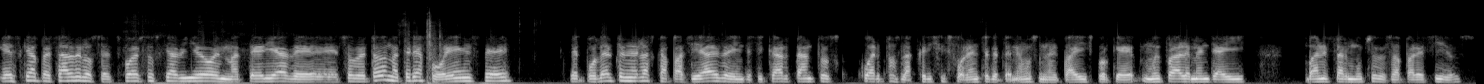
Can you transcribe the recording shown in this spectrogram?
es que a pesar de los esfuerzos que ha habido en materia de, sobre todo en materia forense, de poder tener las capacidades de identificar tantos cuerpos, la crisis forense que tenemos en el país, porque muy probablemente ahí van a estar muchos desaparecidos.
